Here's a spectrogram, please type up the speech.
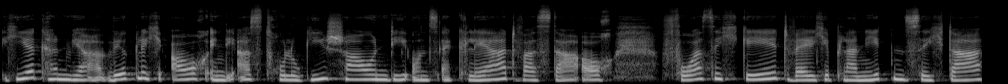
hier können wir wirklich auch in die Astrologie schauen, die uns erklärt, was da auch vor sich geht, welche Planeten sich da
